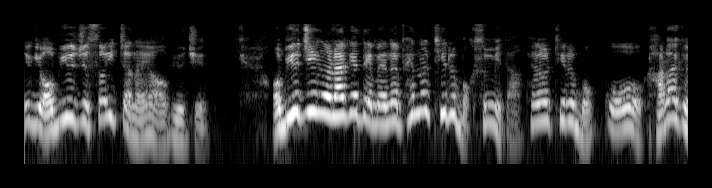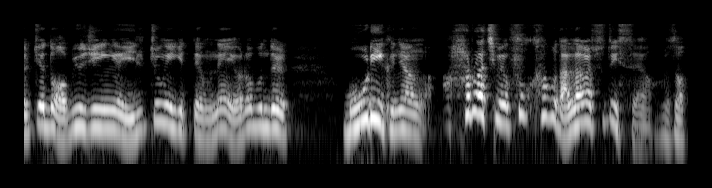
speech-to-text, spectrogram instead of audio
여기 어뷰즈 써 있잖아요 어뷰즈 어뷰징을 하게 되면은 페널티를 먹습니다. 페널티를 먹고 가라 결제도 어뷰징의 일종이기 때문에 여러분들 몰이 그냥 하루아침에 훅 하고 날아갈 수도 있어요. 그래서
